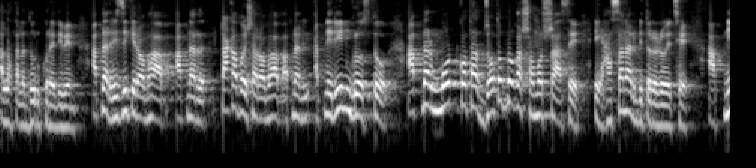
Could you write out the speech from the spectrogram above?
আল্লাহ তালা দূর করে দিবেন। আপনার রিজিকের অভাব, আপনার টাকা পয়সার অভাব, আপনার, আপনি ঋণগ্রস্ত। আপনার মোট কথা যত প্রকার সমস্যা আছে, এই হাসানার ভিতরে রয়েছে। আপনি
